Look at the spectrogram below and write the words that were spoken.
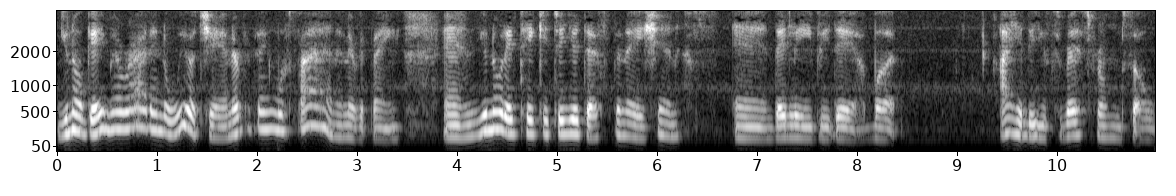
you know, gave me a ride in the wheelchair and everything was fine and everything. And, you know, they take you to your destination and they leave you there. But I had to use the restroom, so,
